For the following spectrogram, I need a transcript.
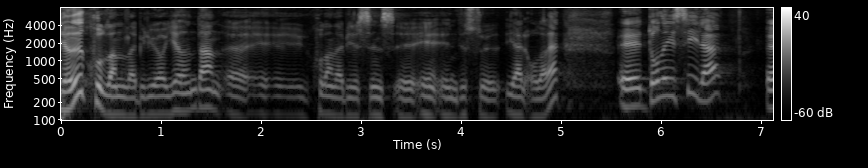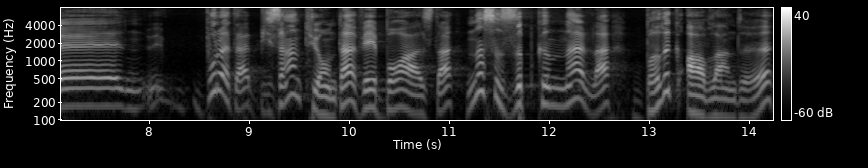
yağı kullanılabiliyor, yağından e, e, kullanabilirsiniz e, endüstriyel olarak. E, dolayısıyla e, burada Bizantiyon'da ve Boğaz'da nasıl zıpkınlarla balık avlandığı,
